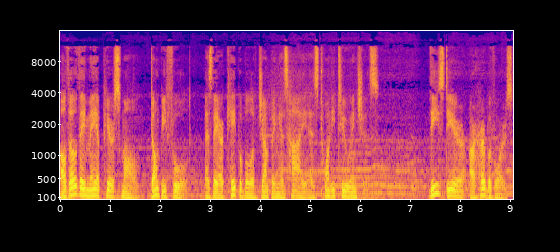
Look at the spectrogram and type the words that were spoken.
Although they may appear small, don't be fooled, as they are capable of jumping as high as 22 inches. These deer are herbivores,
